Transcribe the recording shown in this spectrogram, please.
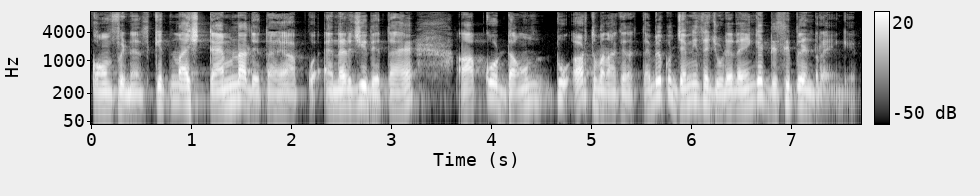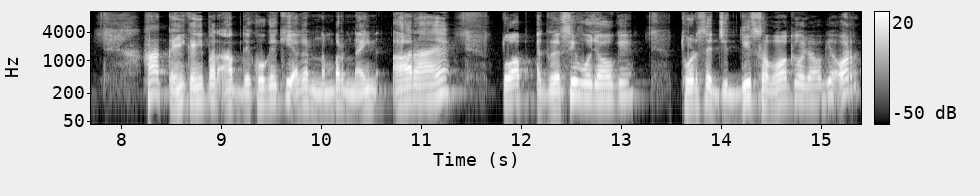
कॉन्फिडेंस कितना स्टेमिना देता है, आपको एनर्जी देता है, आपको डाउन टू अर्थ बना के रखता है। बिल्कुल ज़मीन से जुड़े रहेंगे डिसिप्लिन रहेंगे। हाँ कहीं कहीं पर आप देखोगे कि अगर नंबर नाइन आ रहा है तो आप अग्रेसिव हो जाओगे, थोड़े से जिद्दी स्वभाव के हो जाओगे और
